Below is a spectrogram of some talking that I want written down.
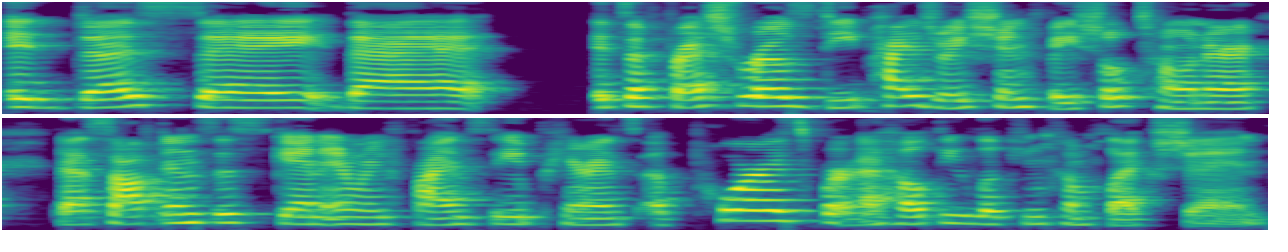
It does say that it's a fresh rose deep hydration facial toner that softens the skin and refines the appearance of pores for a healthy looking complexion.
